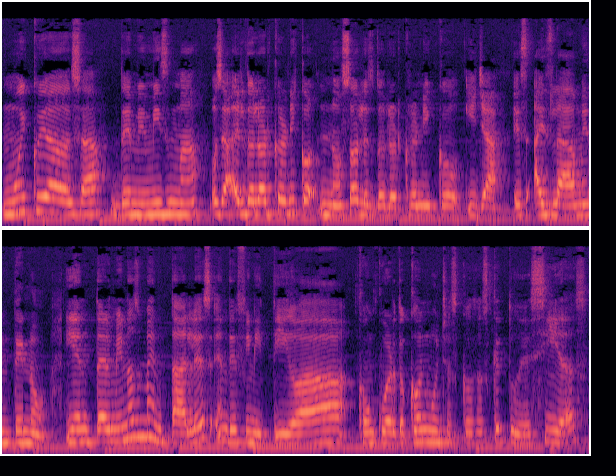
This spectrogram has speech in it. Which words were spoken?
muy cuidadosa de mí misma. O sea, el dolor crónico no solo es dolor crónico y ya, es aisladamente no. Y en términos mentales, en definitiva, concuerdo con muchas cosas que tú decías.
